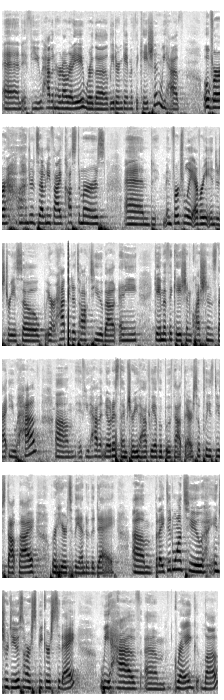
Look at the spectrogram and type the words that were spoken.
And if you haven't heard already, we're the leader in gamification. We have over 175 customers and in virtually every industry. So we are happy to talk to you about any gamification questions that you have. Um, if you haven't noticed, I'm sure you have, we have a booth out there. So please do stop by. We're here to the end of the day. Um, but I did want to introduce our speakers today. We have um, Greg Love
